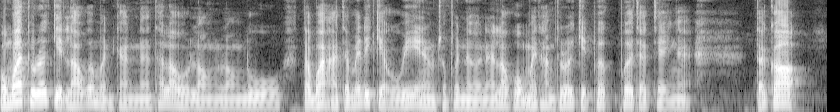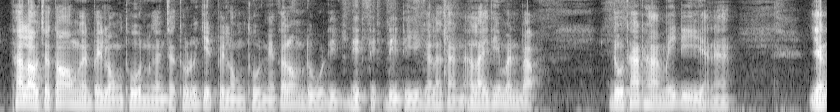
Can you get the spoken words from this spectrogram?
ผมว่าธุรกิจเราก็เหมือนกันนะ ถ้าเราลองลองดู แต่ว่าอาจจะไม่ได้เกี่ยวกับวิธีองค์ประกอบนะ เราคงไม่ทำธุรกิจเพื่อเพื่อจะเจ๊งอะ่ะ แต่ก็ถ้าเราจะต้องเอาเงินไปลงทุนเงินจากธุรกิจไปลงทุนเนี่ยก็ลองดูนิดดีๆก็แล้วกัน อะไรที่มันแบบดูท่าทางไม่ดีอะนะ อย่าง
